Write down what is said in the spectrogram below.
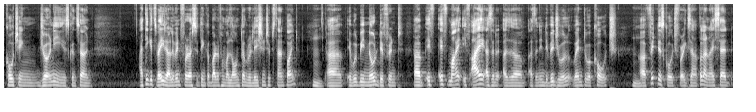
coaching journey is concerned, I think it's very relevant for us to think about it from a long-term relationship standpoint. Hmm. Uh, it would be no different Uh, if if my if I as an as a as an individual went to a coach, a fitness coach, for example, and I said,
